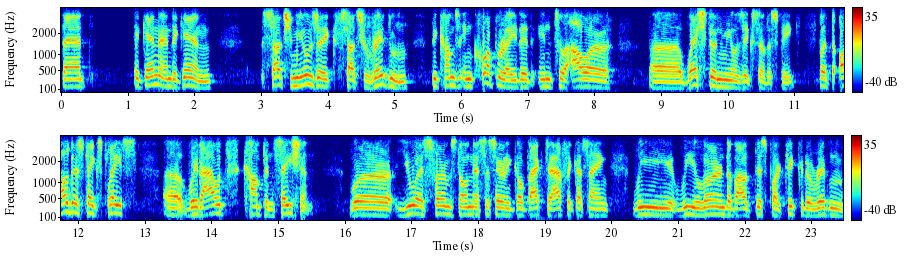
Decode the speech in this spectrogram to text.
that again and again, such music, such rhythm becomes incorporated into our uh, Western music, so to speak but all this takes place uh, without compensation, where U.S. firms don't necessarily go back to Africa saying, we we learned about this particular rhythm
